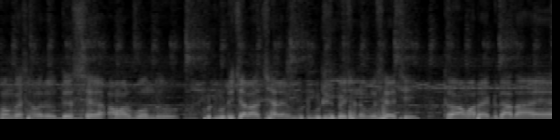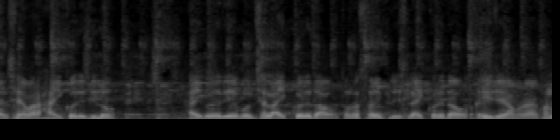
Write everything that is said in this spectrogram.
গঙ্গাসাগরের উদ্দেশ্যে আমার বন্ধু ফুটবুটি চালাচ্ছে আর আমি ফুটবুটির পেছনে বসে আছি। তো আমার এক দাদা সে আবার হাই করে দিল। হাই করে দিয়ে বলছে লাইক করে দাও। তোমরা সবাই প্লিজ লাইক করে দাও। এই যে আমরা এখন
